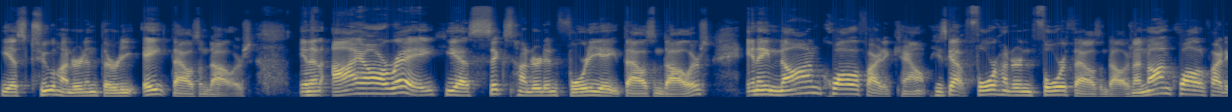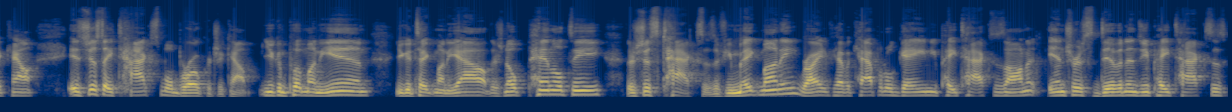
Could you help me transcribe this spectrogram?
he has $238,000. In an IRA, he has $648,000. In a non-qualified account, he's got $404,000. A non-qualified account is just a taxable brokerage account. You can put money in, you can take money out. There's no penalty. There's just taxes. If you make money, right, if you have a capital gain, you pay taxes on it. Interest, dividends, you pay taxes.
